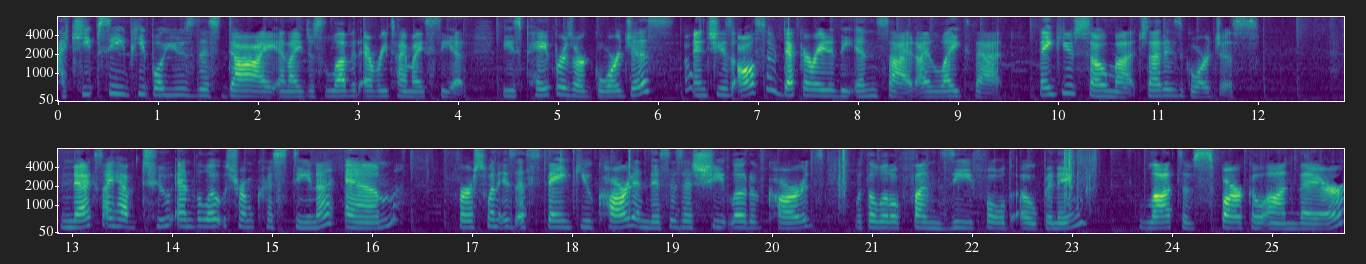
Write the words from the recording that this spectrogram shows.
I keep seeing people use this die and I just love it every time I see it. These papers are gorgeous and she has also decorated the inside. I like that. Thank you so much. That is gorgeous. Next, I have two envelopes from Christina M. First one is a thank you card, and this is a sheet load of cards with a little fun Z fold opening. Lots of sparkle on there.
